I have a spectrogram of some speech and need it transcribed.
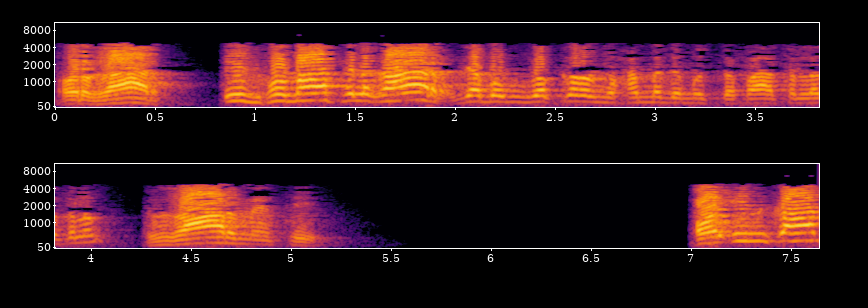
اور غار۔ اس ہوما فل غار جب ابو بکر اور محمد مصطفیٰ صلی اللہ علیہ وسلم غار میں تھے۔ اور انکان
